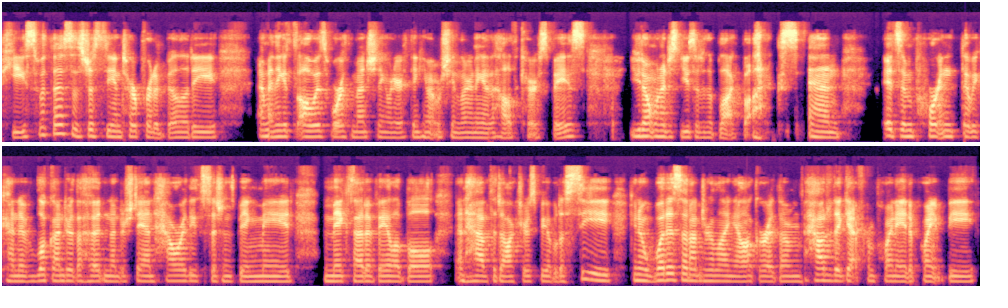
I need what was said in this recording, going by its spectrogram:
piece with this is just the interpretability. And I think it's always worth mentioning when you're thinking about machine learning in the healthcare space, you don't want to just use it as a black box. And it's important that we kind of look under the hood and understand how are these decisions being made make that available and have the doctors be able to see you know what is that underlying algorithm how did it get from point a to point b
